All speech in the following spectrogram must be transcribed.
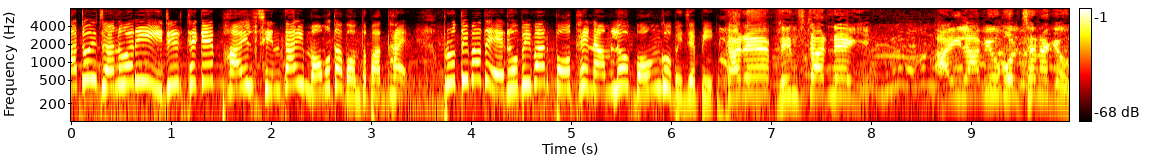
আটই জানুয়ারি ইডির থেকে ফাইল ছিনতাই মমতা বন্দ্যোপাধ্যায়ের। প্রতিবাদে রবিবার পথে নামলো বঙ্গ বিজেপি। এখানে ফিল্ম স্টার নেই। আই লাভ ইউ বলছে না কেউ।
